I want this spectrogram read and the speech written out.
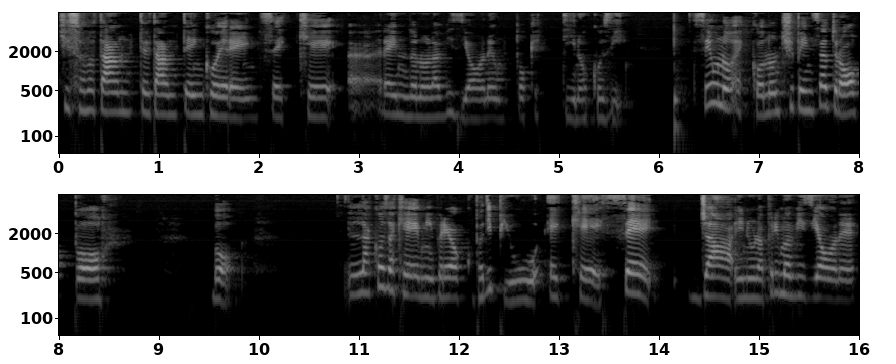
ci sono tante tante incoerenze che eh, rendono la visione un pochettino così se uno, ecco, non ci pensa troppo, boh, la cosa che mi preoccupa di più è che se già in una prima visione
